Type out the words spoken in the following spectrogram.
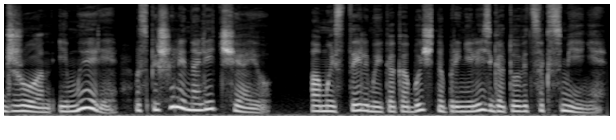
Джоан и Мэри поспешили налить чаю, а мы с Тельмой, как обычно, принялись готовиться к смене.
